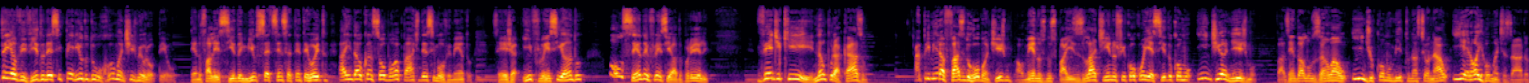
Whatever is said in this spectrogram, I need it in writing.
tenha vivido nesse período do romantismo europeu. Tendo falecido em 1778, ainda alcançou boa parte desse movimento, seja influenciando ou sendo influenciado por ele. Vede que, não por acaso, a primeira fase do romantismo, ao menos nos países latinos, ficou conhecido como indianismo, fazendo alusão ao índio como mito nacional e herói romantizado.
